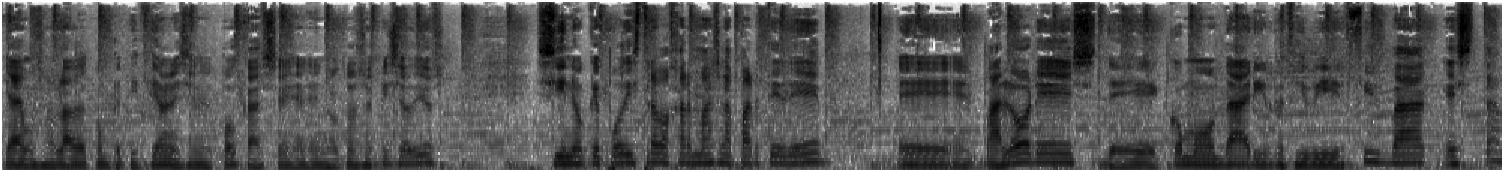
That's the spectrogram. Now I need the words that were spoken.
ya hemos hablado de competiciones en el podcast en otros episodios, sino que podéis trabajar más la parte de eh, valores, de cómo dar y recibir feedback. Está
